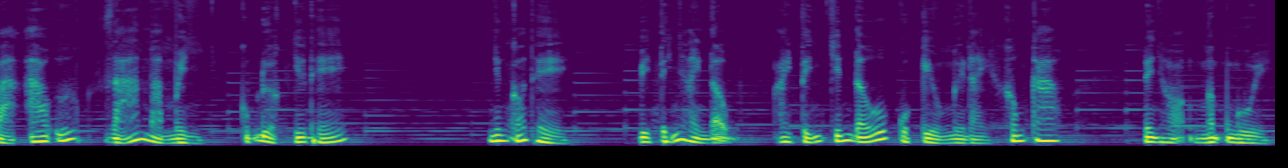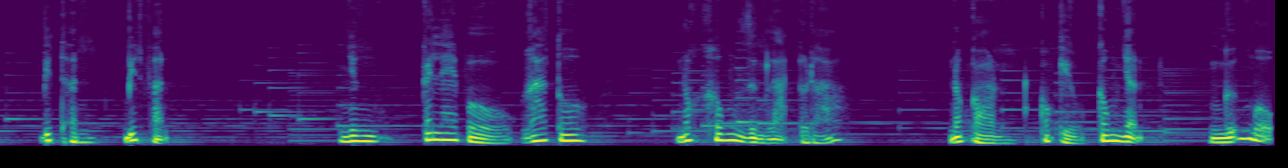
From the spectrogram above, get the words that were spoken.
và ao ước giá mà mình cũng được như thế. Nhưng có thể vì tính hành động hay tính chiến đấu của kiểu người này không cao nên họ ngậm ngùi, biết thân, biết phận. Nhưng cái level gato, nó không dừng lại ở đó. Nó còn có kiểu công nhận, ngưỡng mộ,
